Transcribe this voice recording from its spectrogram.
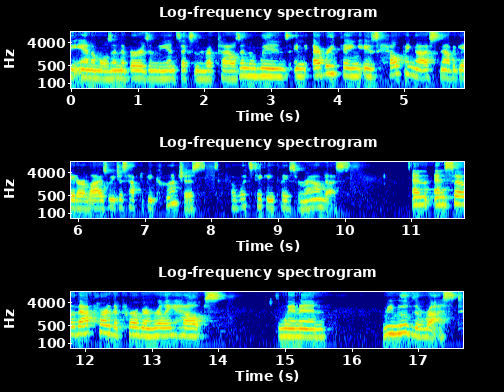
the animals and the birds and the insects and the reptiles and the winds and everything is helping us navigate our lives. We just have to be conscious of what's taking place around us. And, and so that part of the program really helps women remove the rust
